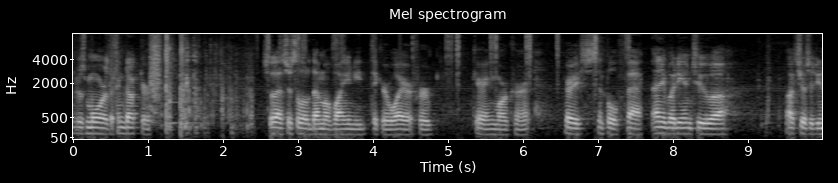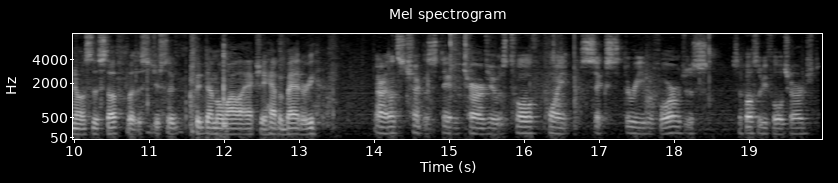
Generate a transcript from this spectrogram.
there's more of the conductor. So that's just a little demo of why you need thicker wire for carrying more current. Very simple fact. Anybody into uh, electricity knows this stuff, but this is just a good demo while I actually have a battery. Alright, let's check the state of charge. It was 12.63 before, which is supposed to be full charged.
